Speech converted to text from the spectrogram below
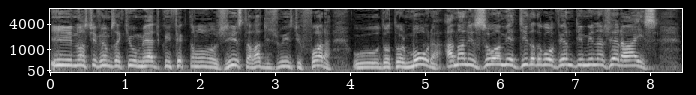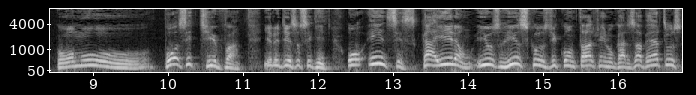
E nós tivemos aqui o médico infectologista lá de Juiz de Fora, o doutor Moura, analisou a medida do governo de Minas Gerais como positiva. E ele disse o seguinte: os índices caíram e os riscos de contágio em lugares abertos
